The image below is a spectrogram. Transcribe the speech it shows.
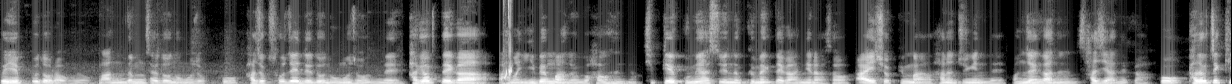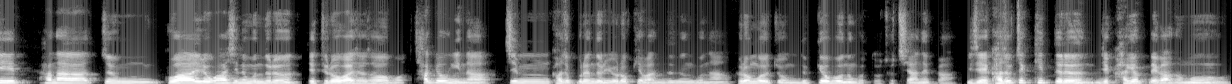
꽤 예쁘더라고요. 만듦새도 너무 좋고 가죽 소재들도 너무 좋은데 가격대가 아마 200만 원 정도 하거든요. 쉽게 구매할 수 있는 금액대가 아니라서 아이 쇼핑만 하는 중인데 언젠가는 사지 않을까 하고 가죽 재킷 하나쯤 구하려고 하시는 분들은 들어가셔서 뭐 착용이나 찜 가죽 브랜드를 이렇게 만드는구나 그런 걸 좀 느껴보는 것도 좋지 않을까. 이제 가죽 재킷들은 이제 가격대가 너무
